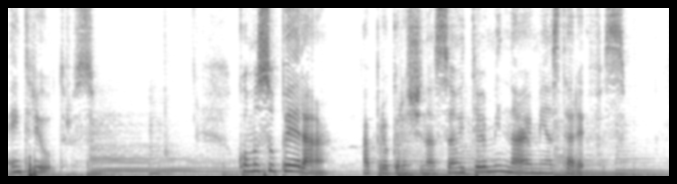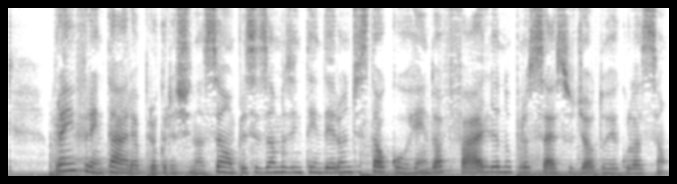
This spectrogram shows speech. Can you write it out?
entre outros. Como superar a procrastinação e terminar minhas tarefas? Para enfrentar a procrastinação, precisamos entender onde está ocorrendo a falha no processo de autorregulação.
